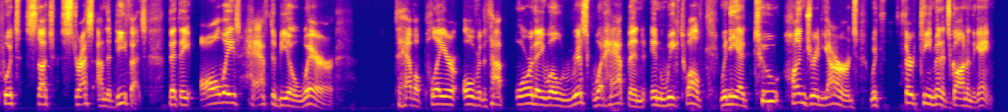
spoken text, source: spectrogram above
puts such stress on the defense that they always have to be aware to have a player over the top, or they will risk what happened in week 12 when he had 200 yards with 13 minutes gone in the game.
